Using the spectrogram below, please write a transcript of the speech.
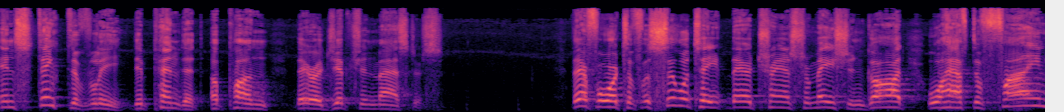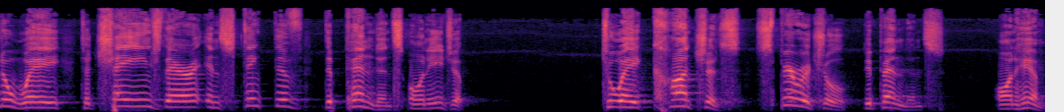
instinctively dependent upon their Egyptian masters. Therefore, to facilitate their transformation, God will have to find a way to change their instinctive dependence on Egypt to a conscious, spiritual dependence on Him.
